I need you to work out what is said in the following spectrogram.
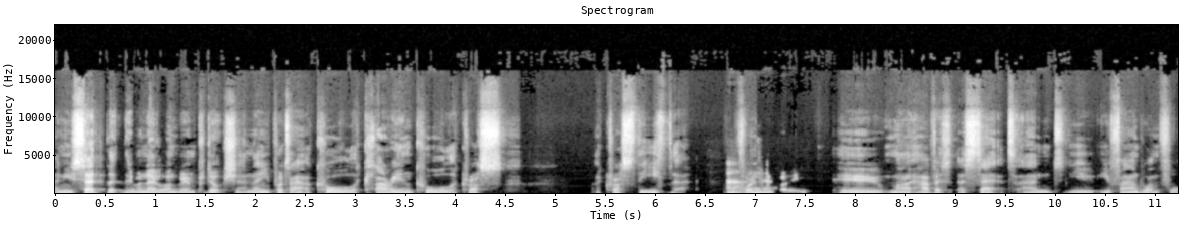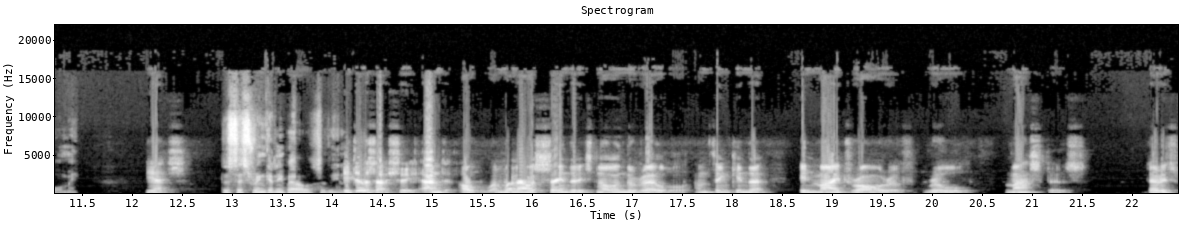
and you said that they were no longer in production, and then you put out a call, a clarion call across across the ether Ah, for yeah. anybody who might have a, a set, and you you found one for me. Yes, Does this ring any bells with you? it does actually. And oh, when I was saying that it's no longer available, I'm thinking that in my drawer of rule masters, there is,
